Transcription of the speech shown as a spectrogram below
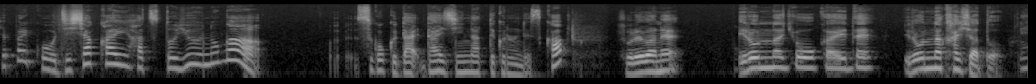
やっぱりこう自社開発というのがすごく大大事になってくるんですか、それはねいろんな業界でいろんな会社とええ。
